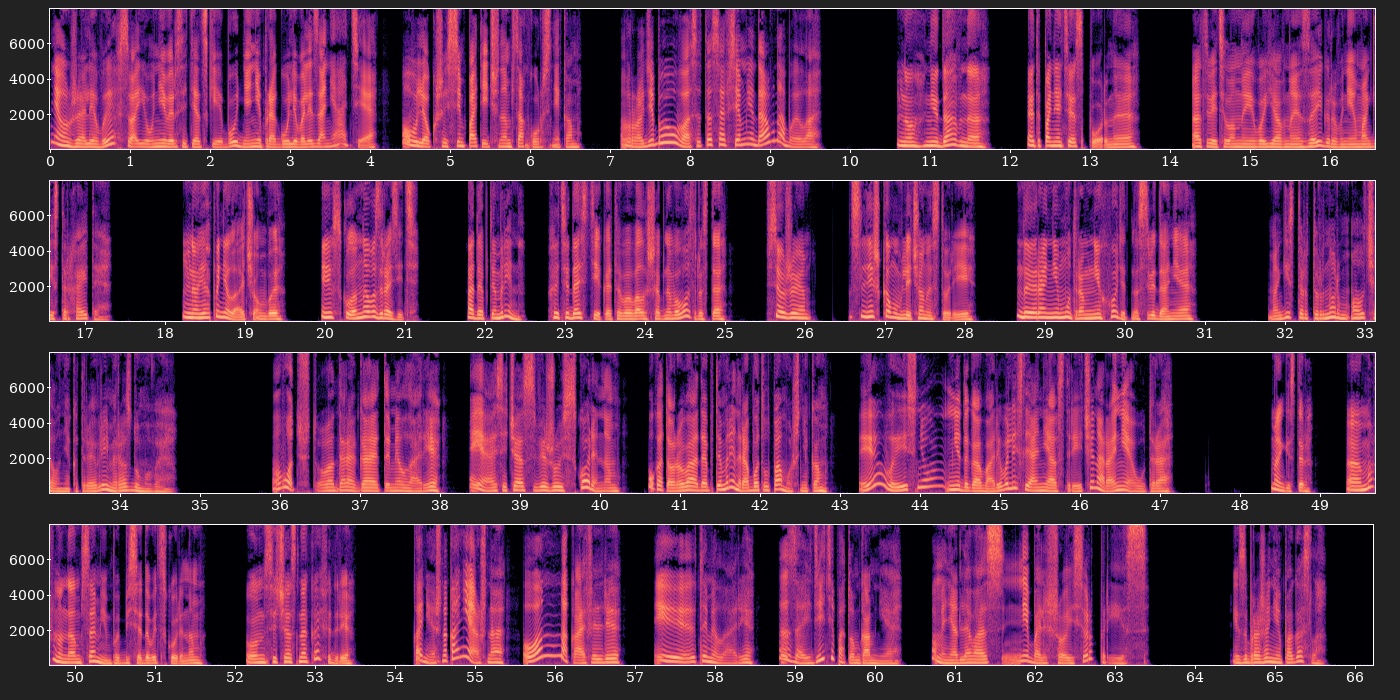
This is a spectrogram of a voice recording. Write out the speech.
Неужели вы в свои университетские будни не прогуливали занятия, увлекшись симпатичным сокурсником? Вроде бы у вас это совсем недавно было». «Ну, недавно — это понятие спорное», — ответила на его явное заигрывание магистр Хайте. «Но я поняла, о чем вы, и склонна возразить. Адепт Эмрин, хоть и достиг этого волшебного возраста, все же слишком увлечен историей. Да и ранним утром не ходит на свидания». Магистр Турнор молчал некоторое время, раздумывая. «Вот что, дорогая Тамилари, я сейчас свяжусь с Корином, у которого адепт Эмрин работал помощником, и выясню, не договаривались ли они о встрече на раннее утро». «Магистр, а можно нам самим побеседовать с Корином? Он сейчас на кафедре?» «Конечно, конечно, он на кафедре. И, Тамилари, зайдите потом ко мне. У меня для вас небольшой сюрприз». Изображение погасло,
